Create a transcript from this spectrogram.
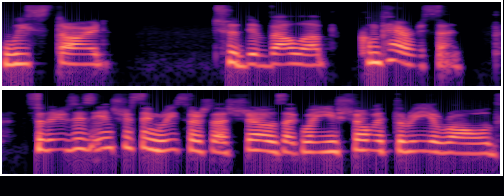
we start to develop comparison. So there's this interesting research that shows like when you show a three year old,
